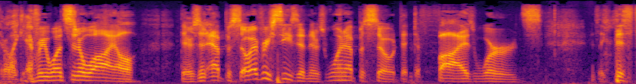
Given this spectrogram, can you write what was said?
They're like every once in a while, there's an episode. Every season, there's one episode that defies words. It's like this.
